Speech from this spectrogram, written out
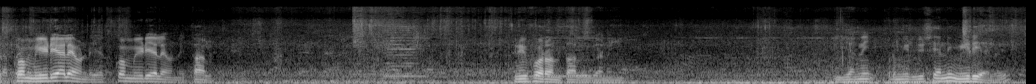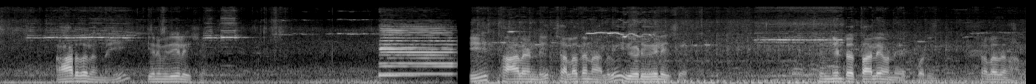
ఎక్కువ మీడియాలే ఉన్నాయి ఎక్కువ మీడియాలే ఉన్నాయి తాలు త్రీ ఫోర్ వన్ తాలు కానీ. ఇవన్నీ ఇప్పుడు మీరు చూసేవన్నీ మీడియాలు. ఆరుదలు ఉన్నాయి ఎనిమిది వేలు వేసారు ఈ తాళండి చల్లదనాలు ఏడు వేలు వేసారు సింజింట తాలే ఉన్నాయి ఎక్కువ చల్లదనాలు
